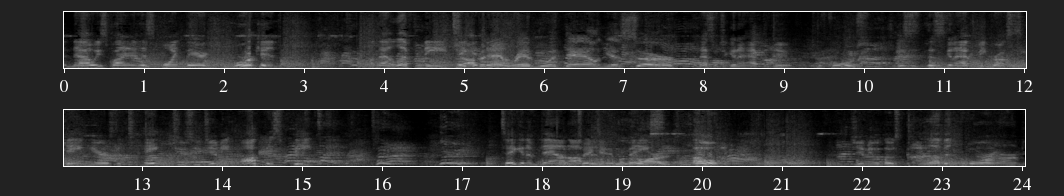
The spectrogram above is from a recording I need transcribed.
And now he's finding his point there, working on that left knee, taking Chopping that down. redwood down. Yes, sir. And that's what you're gonna have to do. Of course. This is this is gonna have to be Cross's game here, is to take Juicy Jimmy off his feet, taking him down off his base. Oh. Jimmy with those clubbing forearms.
